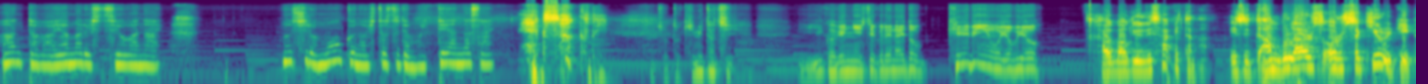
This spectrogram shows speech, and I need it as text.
あんたは謝る必要はない。むしろ文句の一つでも言ってやんなさい。Exactly. ちょっと君たち、いい加減にしてくれないと警備員を呼ぶよ。How about you decide? Is it ambulance or security?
